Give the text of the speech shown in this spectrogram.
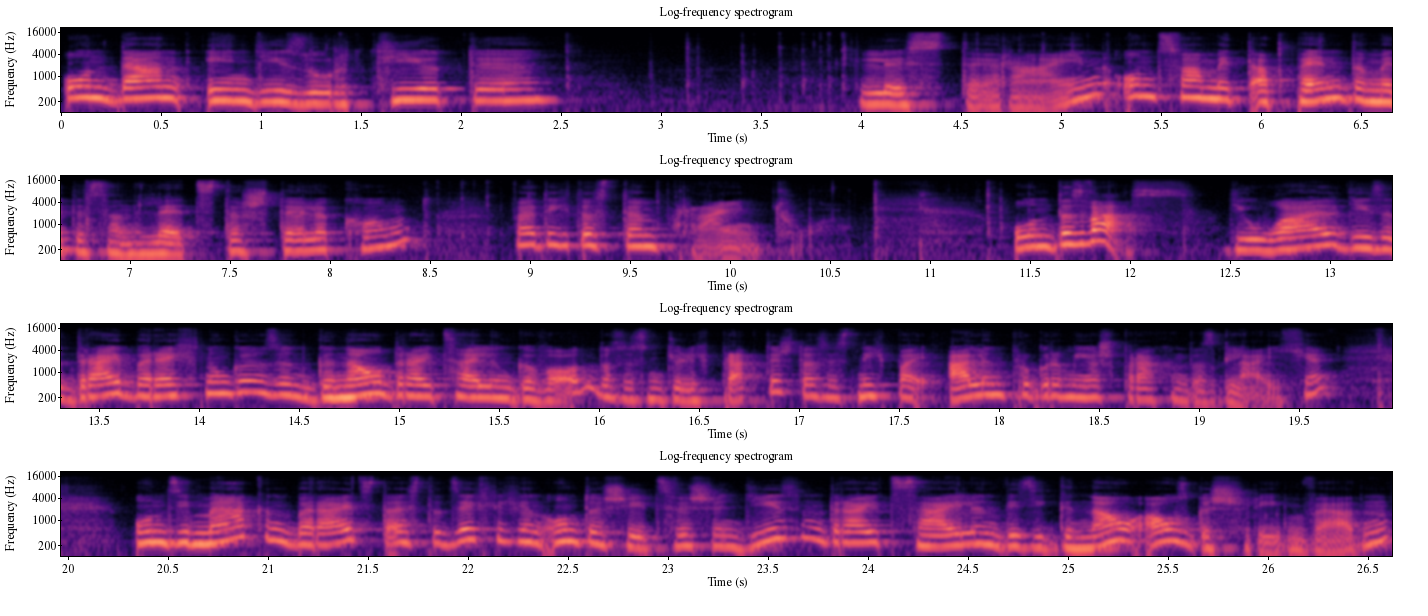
Und dann in die sortierte Liste rein. Und zwar mit Append, damit es an letzter Stelle kommt werde ich das Temp rein tun. Und das war's. Die while, diese drei Berechnungen sind genau drei Zeilen geworden. Das ist natürlich praktisch. Das ist nicht bei allen Programmiersprachen das gleiche. Und Sie merken bereits, da ist tatsächlich ein Unterschied zwischen diesen drei Zeilen, wie sie genau ausgeschrieben werden.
